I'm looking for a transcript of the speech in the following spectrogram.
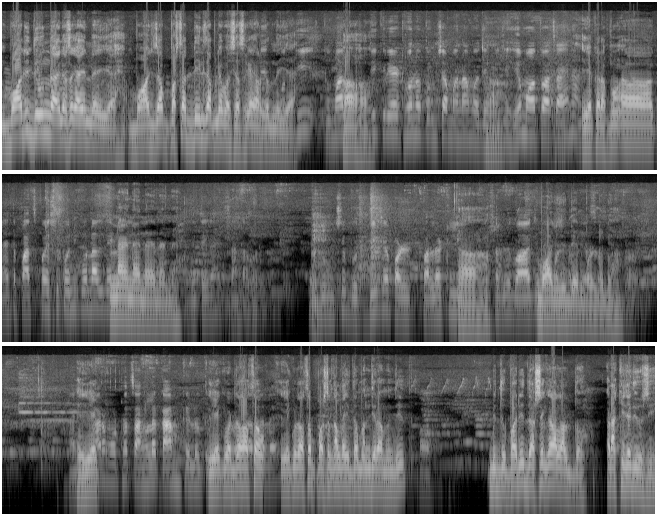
बुवाजी देऊन द्यायला असं काही नाही आहे. बुवाजीचा प्रसाद डेलीच आपल्या बस असं काही हरकत नाही आहे. बुद्धी तुम्हाला बुद्धी क्रिएट होणं तुमच्या मनामध्ये म्हणजे हे महत्वाचं आहे ना. एक रक्कम अं, नाही तर पाच पैसे कोणी कोणाला दे नाही नाही नाही नाही नाही. देते काय? सांगा बरं. हे तुमची बुद्धी जे पल पलटली ते सगळी बाबाजी बुवाजीची देण पलटली हा. आणि फार मोठं चांगलं काम केलं तुम्ही. एक वेळ असं एक वेळ असं प्रसंग आला इथं मंदिरामध्ये हो. मी दुपारी दर्शन करायला आलतो राखीच्या दिवशी.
